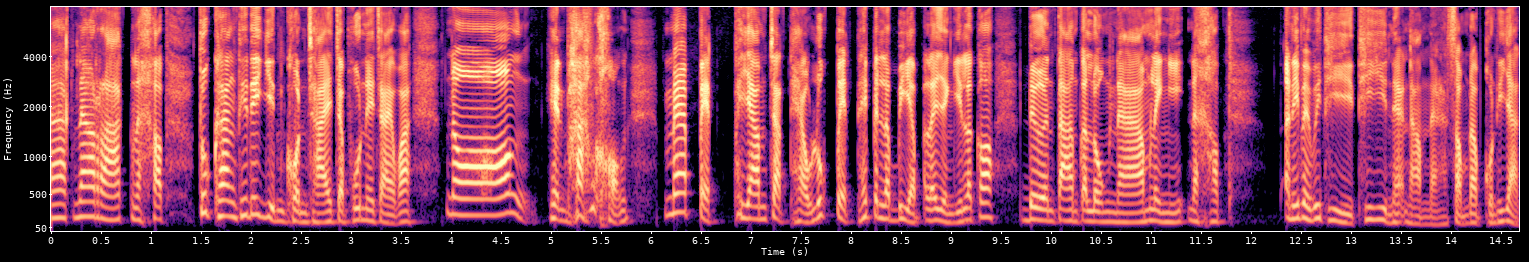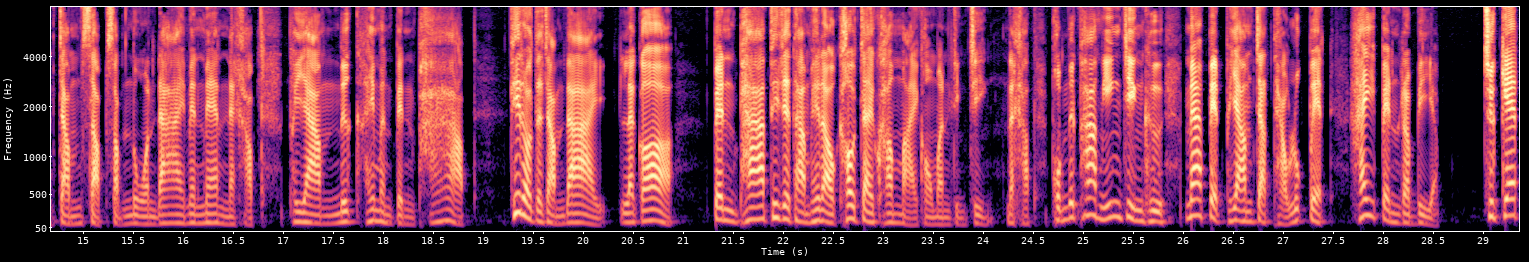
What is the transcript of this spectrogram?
มาก น่ารักนะครับ ทุกครั้งที่ได้ยินคนใช้จะพูดในใจว่า น้องเห็นภาพของแม่เป็ด พยายามจัดแถวลูกเป็ดให้เป็นระเบียบอะไรอย่างนี้ แล้วก็เดินตามกันลงน้ำอะไรอย่างนี้นะครับ อันนี้เป็นวิธีที่แนะนำนะสำหรับคนที่อยากจำศัพท์สำนวนได้แม่น ๆนะครับ พยายามนึกให้มันเป็นภาพ ที่เราจะจำได้แล้วก็ เป็นภาพที่จะทำให้เราเข้าใจความหมายของมันจริง ๆ นะครับ ผมนึกภาพนี้จริง ๆ คือแม่เป็ดพยายามจัดแถวลูกเป็ดให้เป็นระเบียบ to get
